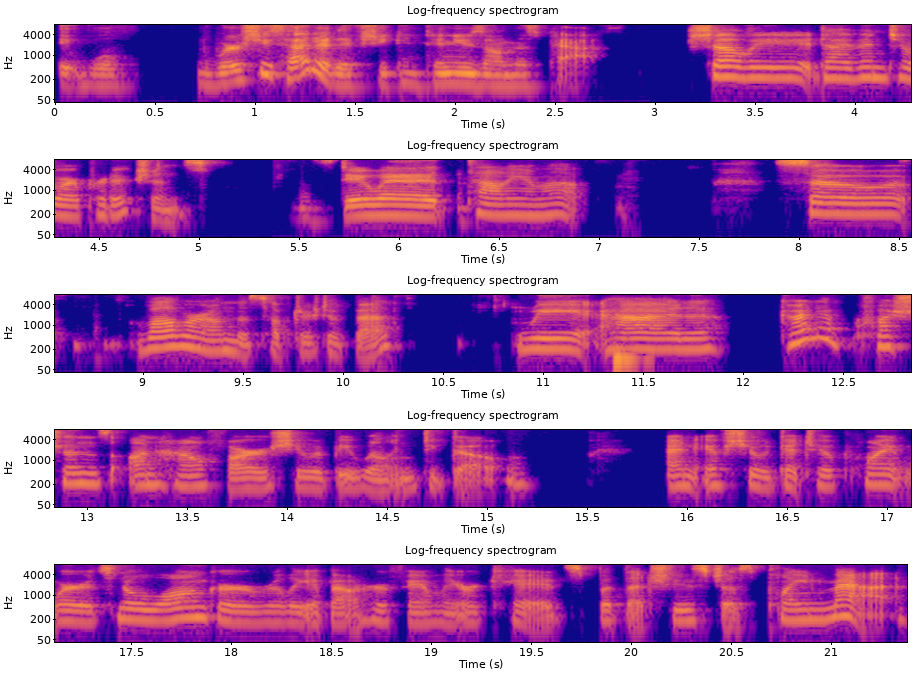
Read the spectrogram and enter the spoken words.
it will where she's headed if she continues on this path. Shall we dive into our predictions? Let's do it. Tally them up. So, while we're on the subject of Beth, we had kind of questions on how far she would be willing to go and if she would get to a point where it's no longer really about her family or kids, but that she's just plain mad.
